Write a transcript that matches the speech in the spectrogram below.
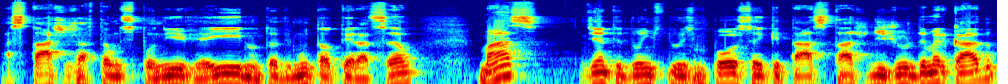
As taxas já estão disponíveis aí, não teve muita alteração, mas diante do, do imposto que está as taxas de juros de mercado,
